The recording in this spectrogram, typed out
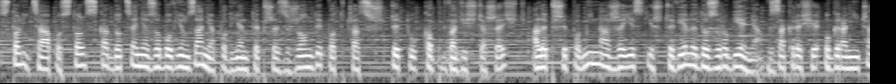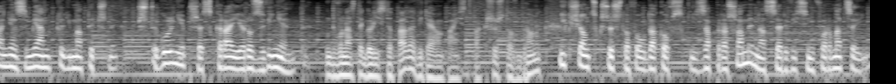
Stolica Apostolska docenia zobowiązania podjęte przez rządy podczas szczytu COP26, ale przypomina, że jest jeszcze wiele do zrobienia w zakresie ograniczania zmian klimatycznych, szczególnie przez kraje rozwinięte. 12 listopada witają Państwa Krzysztof Bronk i ksiądz Krzysztof Ołdakowski. Zapraszamy na serwis informacyjny.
